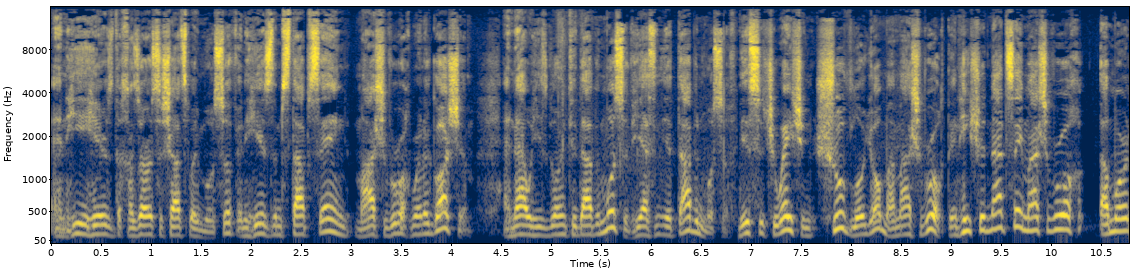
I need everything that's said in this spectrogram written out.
and he hears the Chazar Sashatz by Musaf and he hears them stop saying Mashiv Ruach and now he's going to daven Musaf. He hasn't yet daven Musaf. This situation, Shuv lo Yoma Mashiv Ruach. Then he should not say Mashiv Ruach uh, Amor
